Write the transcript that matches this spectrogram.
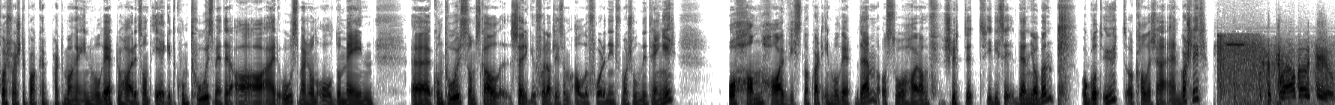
Forsvarsdepartementet er involvert. Du har et sånt eget kontor som heter AARO, som er sånn all domain-kontor, som skal sørge for at liksom alle får den informasjonen de trenger. Og han har visstnok vært involvert med dem, og så har han sluttet i disse, den jobben og gått ut og kaller seg en varsler. 1202.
